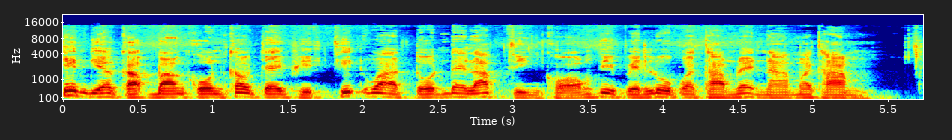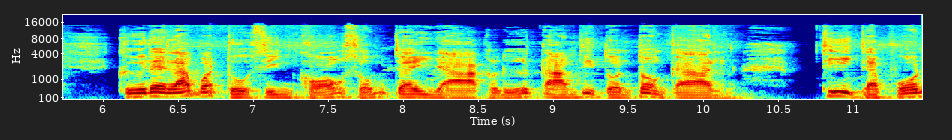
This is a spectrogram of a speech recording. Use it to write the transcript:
ช่นเดียวกับบางคนเข้าใจผิดคิดว่าตนได้รับสิ่งของที่เป็นรูปธรรมและนามธรรม คือได้รับวัตถุสิ่งของสมใจอยากหรือตามที่ตนต้องการ ที่จะพ้น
